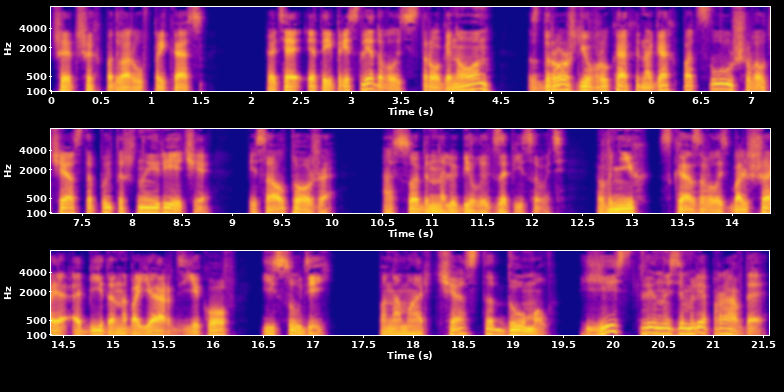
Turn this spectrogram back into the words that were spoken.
шедших по двору в приказ. Хотя это и преследовалось строго, но он, с дрожью в руках и ногах подслушивал часто пытошные речи, писал тоже. Особенно любил их записывать. В них сказывалась большая обида на бояр, дьяков и судей. Пономарь часто думал, есть ли на земле правда.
